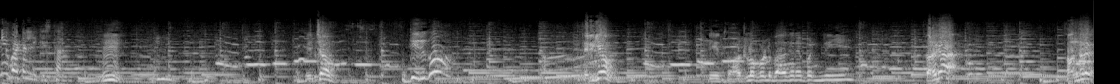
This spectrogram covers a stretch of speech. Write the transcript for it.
నీ బట్టలు ఇస్తాను. ఉమ్, ఉమ్. ఇచ్చాం తిరుగు. తిరిగాం నీ తోటలో పళ్ళు బాగానే పడినాయి త్వరగా. తొందరగా.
